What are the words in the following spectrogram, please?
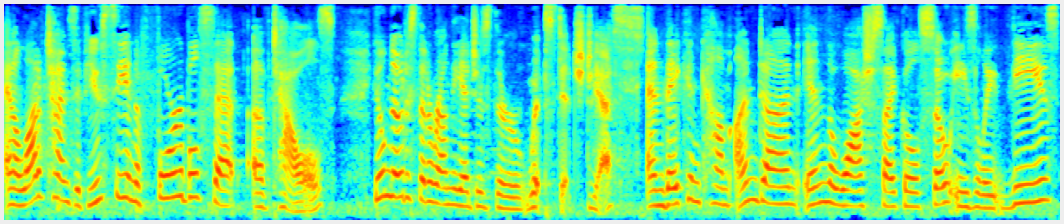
And a lot of times, if you see an affordable set of towels, You'll notice that around the edges they're whip stitched. Yes. And they can come undone in the wash cycle so easily. These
